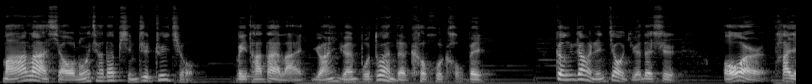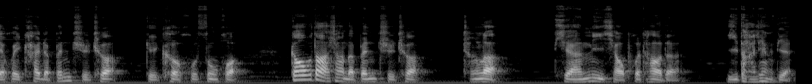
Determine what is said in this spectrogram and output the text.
麻辣小龙虾的品质追求，为它带来源源不断的客户口碑。更让人叫绝的是，偶尔他也会开着奔驰车给客户送货，高大上的奔驰车成了甜蜜小葡萄的一大亮点。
